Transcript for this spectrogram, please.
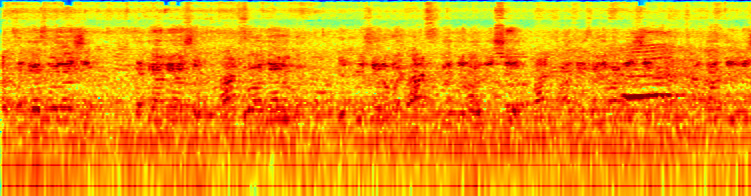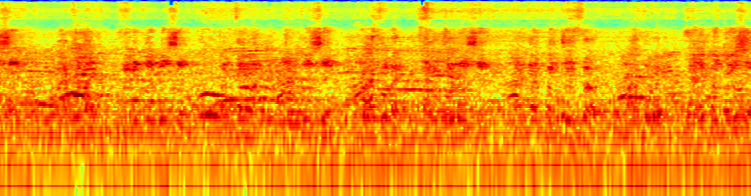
सतरा सोळाशे सतरा अठराशे दोन हजार रुपये एकवीसशे रुपये पाच बावीसशे पाच साडे बावीसशे पंचावन्न तेवीसशे पाच रुपये साडे तेवीसशे पंचावन्न चोवीसशे पाच रुपये साडे चोवीसशे पंधरा पंचवीस पाच रुपये साडे पंचवीसशे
